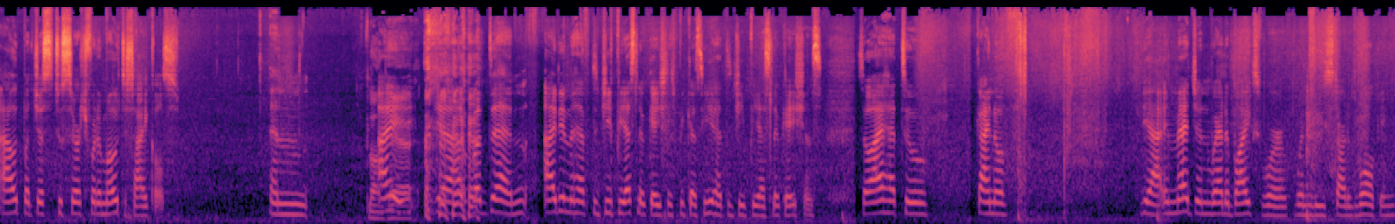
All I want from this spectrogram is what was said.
out, but just to search for the motorcycles. And Blonde I, yeah, but then I didn't have the GPS locations because he had the GPS locations. So I had to kind of, yeah, imagine where the bikes were when we started walking,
